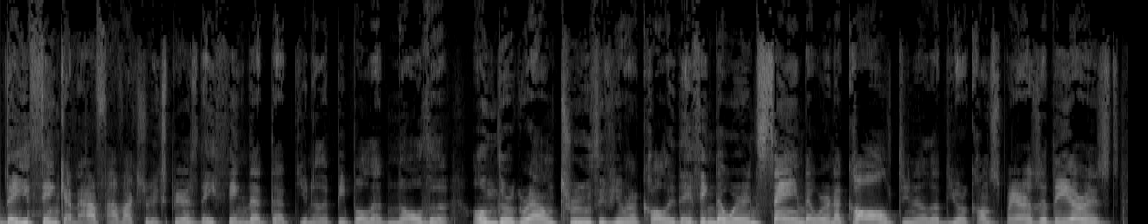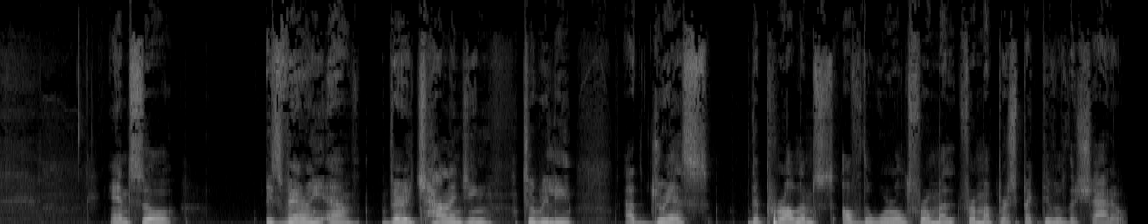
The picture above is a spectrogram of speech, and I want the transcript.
they think, and I've, I've actually experienced, they think that, that, you know, the people that know the underground truth, if you want to call it, they think that we're insane, that we're in a cult, you know, that you're conspiracy theorists. And so it's very, um, very challenging to really address the problems of the world from a, from a perspective of the shadow.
